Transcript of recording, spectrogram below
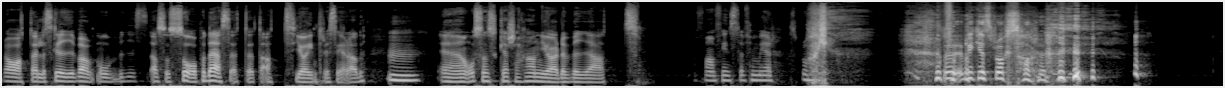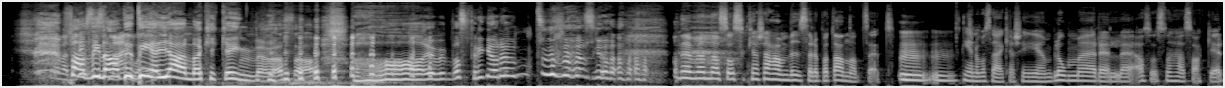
prata eller skriva och vis, alltså så på det sättet att jag är intresserad. Mm. Eh, och sen så kanske han gör det via att, vad fan finns det för mer språk? Vilket språk sa du? Bara, Fan "This min is my way." ADD-hjärna kickar in nu alltså. Ah, jag vill bara springa runt. Nej men alltså så kanske han visar det på ett annat sätt. mm, mm. Genom att så här, kanske ge en blommor eller alltså, såna här saker.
